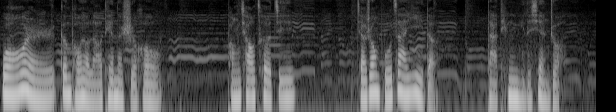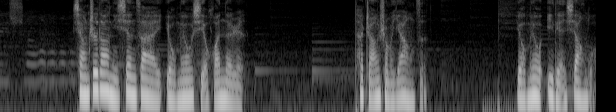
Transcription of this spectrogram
我偶尔跟朋友聊天的时候，旁敲侧击，假装不在意的打听你的现状。想知道你现在有没有喜欢的人？他长什么样子？有没有一点像我？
